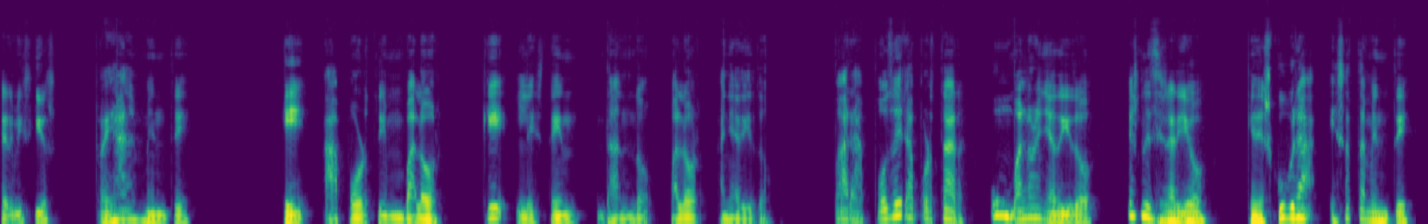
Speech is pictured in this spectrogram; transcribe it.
servicios realmente que aporten valor, que le estén dando valor añadido. Para poder aportar un valor añadido es necesario que descubra exactamente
